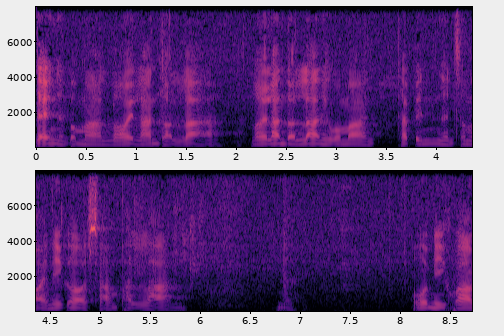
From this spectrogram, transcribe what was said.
ได้เงินประมาณร้อยล้านดอลลาร์ร้อยล้านดอลลาร์นี่ประมาณ ถ้าเป็นเงินสมัยนี้ก็สามพันล้านนะโอ้มีความ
